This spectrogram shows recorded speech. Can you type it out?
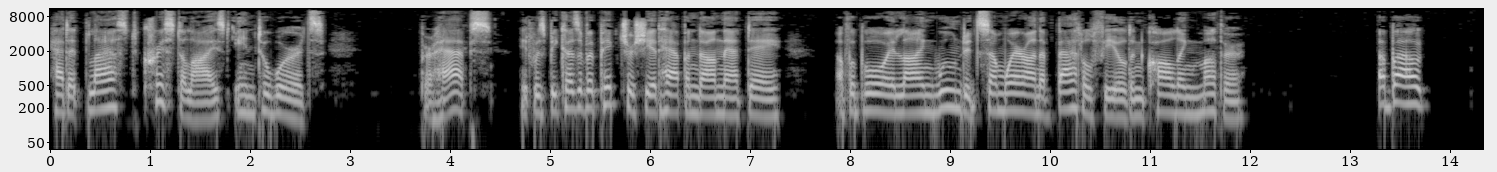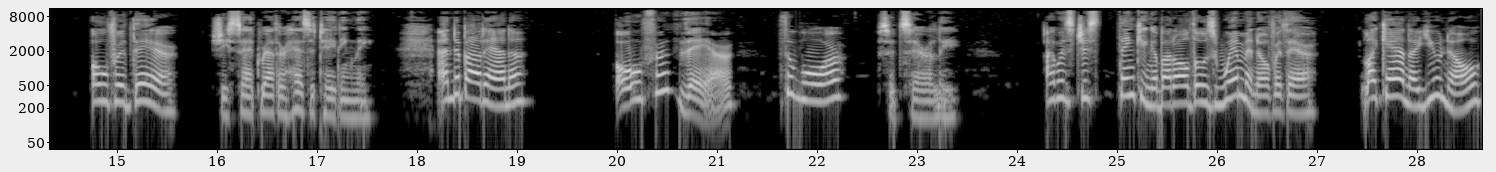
had at last crystallized into words. Perhaps it was because of a picture she had happened on that day, of a boy lying wounded somewhere on a battlefield and calling mother. About over there, she said rather hesitatingly. And about Anna. Over there? The war, said Sara Lee. I was just thinking about all those women over there. Like Anna, you know.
